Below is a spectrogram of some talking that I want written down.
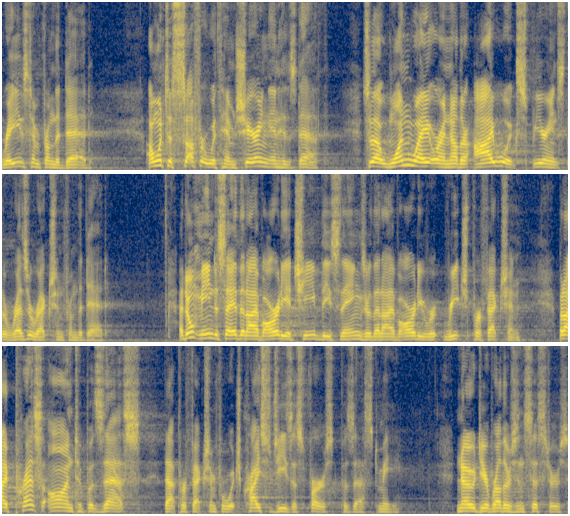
raised Him from the dead. I want to suffer with Him, sharing in His death, so that one way or another I will experience the resurrection from the dead. I don't mean to say that I've already achieved these things or that I've already re- reached perfection, but I press on to possess that perfection for which Christ Jesus first possessed me. No, dear brothers and sisters,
